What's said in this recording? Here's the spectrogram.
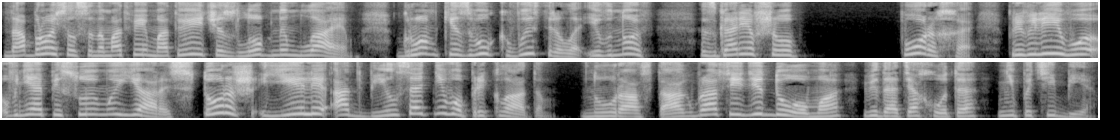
набросился на Матвея Матвеевича злобным лаем. Громкий звук выстрела и вновь сгоревшего пороха привели его в неописуемую ярость. Сторож еле отбился от него прикладом. «Ну, раз так, брат, сиди дома, видать, охота не по тебе».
